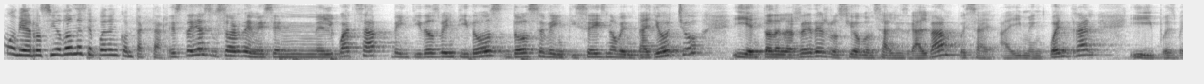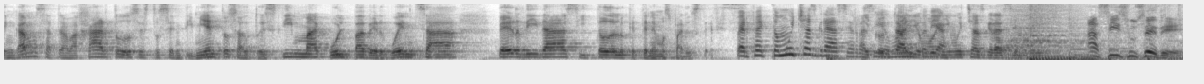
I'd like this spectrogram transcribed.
Muy bien, Rocío, ¿dónde te pueden contactar? Estoy a sus órdenes en el WhatsApp 2222 1226 98 y en todas las redes Rocío González Galván, pues ahí me encuentran y pues vengamos a trabajar todos estos sentimientos, autoestima, culpa, vergüenza, pérdidas y todo lo que tenemos para ustedes. Perfecto, muchas gracias, Rocío. Al contrario, Moni, muchas gracias. Así sucede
